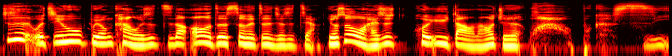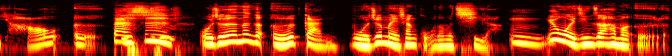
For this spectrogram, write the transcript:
就是我几乎不用看，我就知道哦，这个社会真的就是这样。有时候我还是会遇到，然后觉得哇，不可思议，好恶。但是我觉得那个鹅感，我就没像果那么气啦，嗯。因为我已经知道他们鹅了。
